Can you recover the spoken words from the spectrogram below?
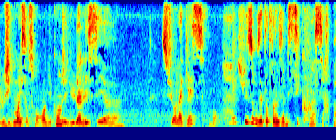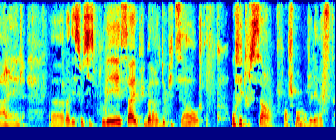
Logiquement, ils s'en seront rendus compte, j'ai dû la laisser euh, sur la caisse. Bon, je suis sûre que vous êtes en train de me dire, mais c'est quoi ces repas, elle? Euh, bah, Des saucisses poulet, ça, et puis bah, le reste de pizza. Oh, je. On fait tout ça, hein. franchement, manger les restes.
